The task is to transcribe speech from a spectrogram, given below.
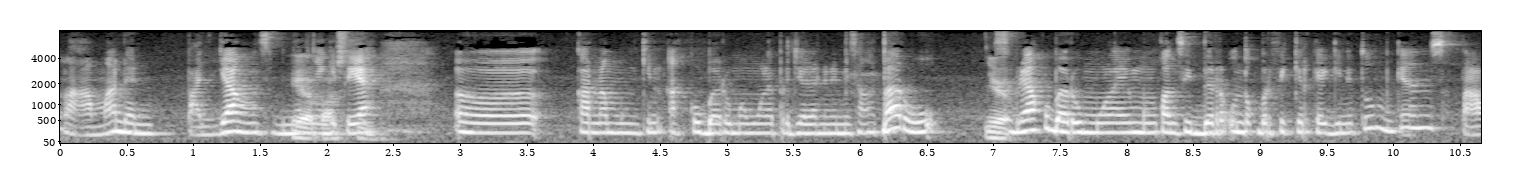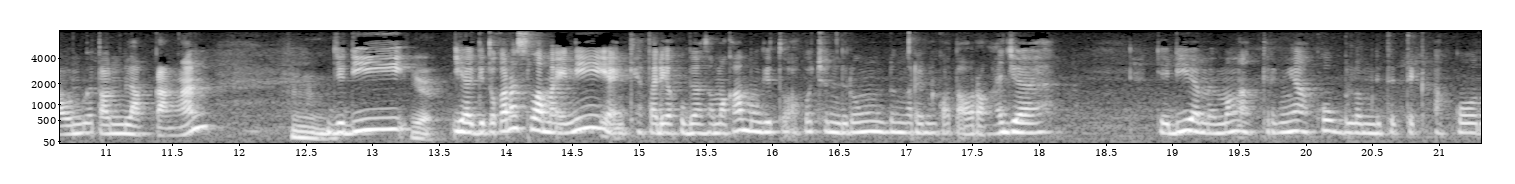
lama dan panjang sebenarnya Ya, gitu ya. Eh, karena mungkin aku baru memulai perjalanan ini sangat baru. Ya. sebenarnya aku baru mulai mengconsider untuk berpikir kayak gini tuh mungkin setahun dua tahun belakangan Hmm. jadi Ya. ya gitu karena selama ini yang kayak tadi aku bilang sama kamu gitu aku cenderung dengerin kota orang aja jadi ya memang akhirnya aku belum di titik aku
